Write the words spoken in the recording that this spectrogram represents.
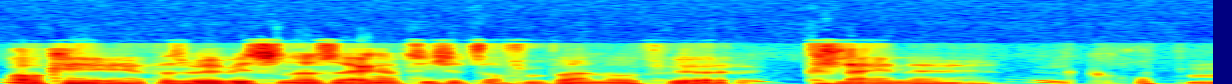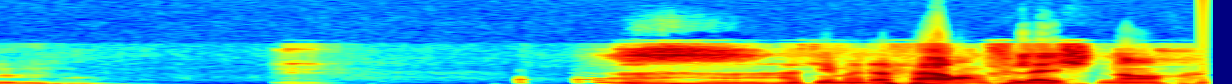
Okay, also wir wissen, das eignet sich jetzt offenbar nur für kleine Gruppen. Äh, hat jemand Erfahrung vielleicht noch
